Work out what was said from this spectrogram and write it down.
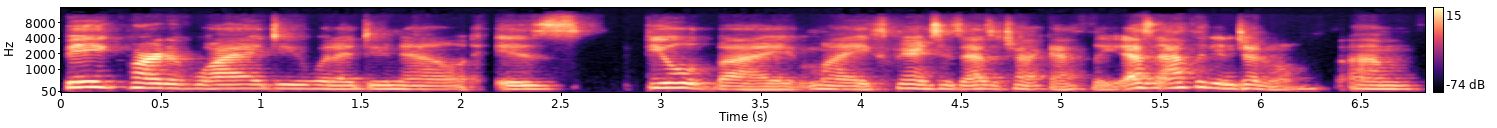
big part of why I do what I do now is fueled by my experiences as a track athlete, as an athlete in general. Um,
